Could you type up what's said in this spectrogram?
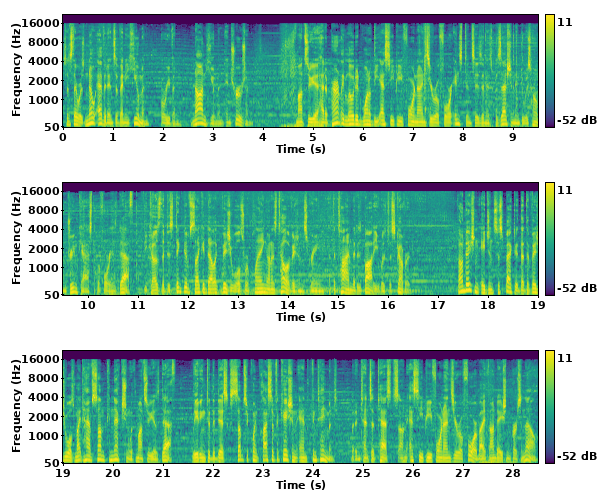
since there was no evidence of any human, or even non human, intrusion. Matsuya had apparently loaded one of the SCP-4904 instances in his possession into his home Dreamcast before his death, because the distinctive psychedelic visuals were playing on his television screen at the time that his body was discovered. Foundation agents suspected that the visuals might have some connection with Matsuya's death, leading to the disk's subsequent classification and containment, but intensive tests on SCP-4904 by Foundation personnel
